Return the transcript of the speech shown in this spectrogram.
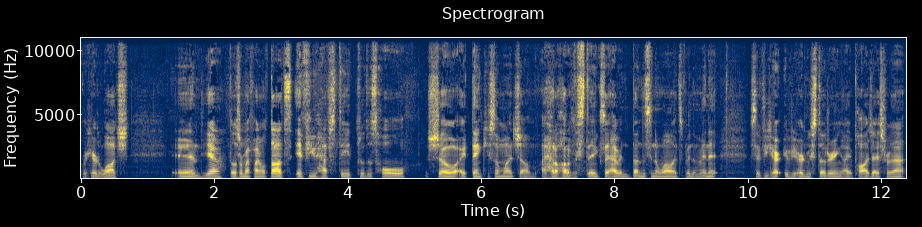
we're here to watch. And yeah, those are my final thoughts. If you have stayed through this whole show, I thank you so much. Um, I had a lot of mistakes. I haven't done this in a while. It's been a minute. So if you heard if you heard me stuttering, I apologize for that.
